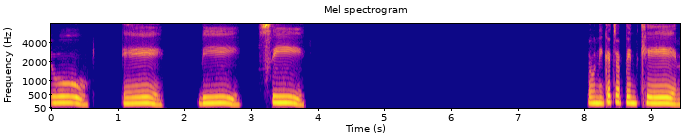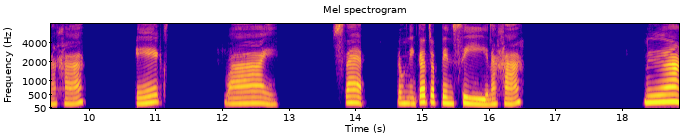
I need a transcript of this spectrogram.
U A B c ตรงนี้ก็จะเป็น k นะคะ x y z ตรงนี้ก็จะเป็น4นะคะ เนื่อง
